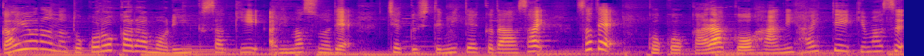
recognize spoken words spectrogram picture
概要欄のところからもリンク先ありますのでチェックしてみてください。さてここから後半に入っていきます。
